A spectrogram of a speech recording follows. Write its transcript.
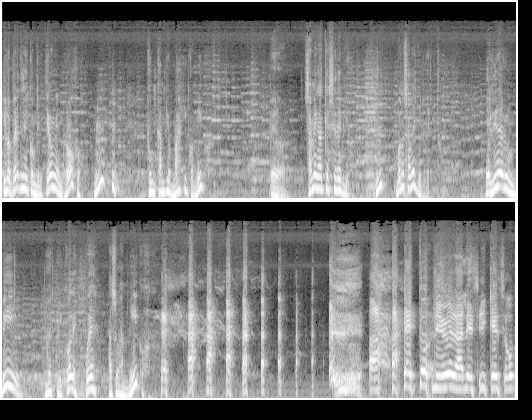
y los verdes se convirtieron en rojo. ¿Mm? Fue un cambio mágico, amigo. Pero, ¿saben a qué se debió? ¿Mm? Vos no sabés, Gilberto. El líder Lumbí nos explicó después a sus amigos. estos liberales sí que son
